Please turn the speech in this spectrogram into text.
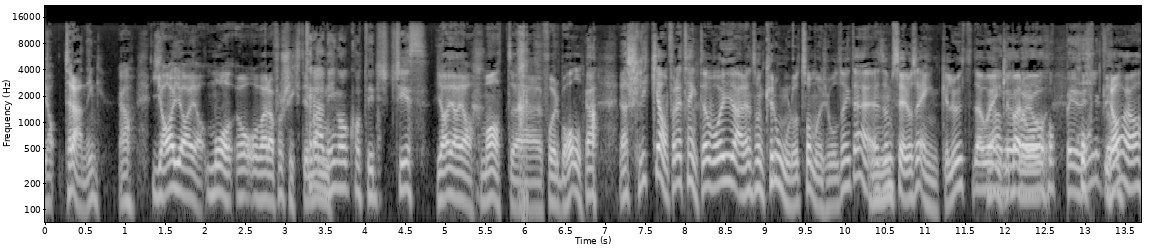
Ja, trening. Ja. Ja, ja, ja. Må, å, å være forsiktig Trening Trening og cottage cheese. Ja, ja, ja. Matforbehold. Ja. ja, slik, ja. For jeg tenkte, oi, er det en sånn kronglete sommerkjole, tenkte jeg. De ser jo så enkle ut. Det er jo Mm. Ja, egentlig bare, å hoppe i den, liksom. Ja, ja. Ja.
